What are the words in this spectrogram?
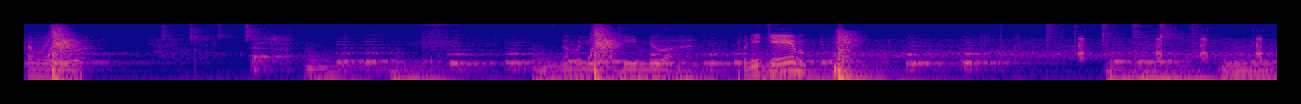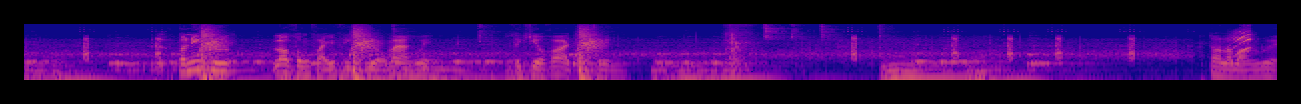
ทำไงดีวะเรามาอยู่กับเจมดีกว่าสวัสดีเจม ตอนนี้คือเราสงสัยสีเขียวมากเว้ย สีเขียวเขาอาจจะเป็น ต้องระวังด้วย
